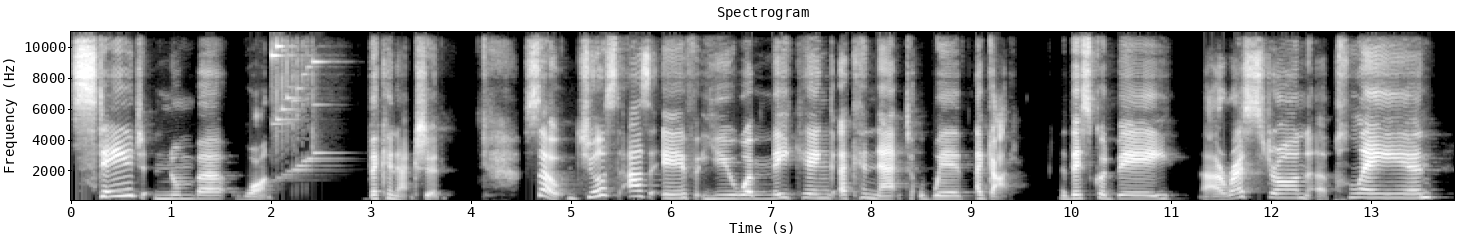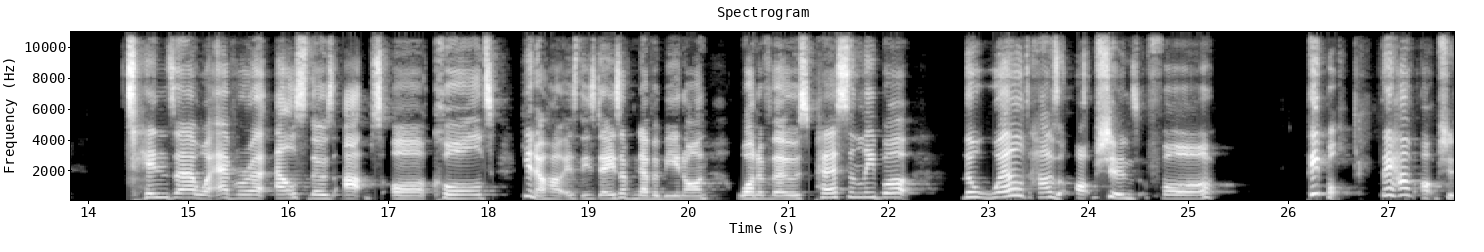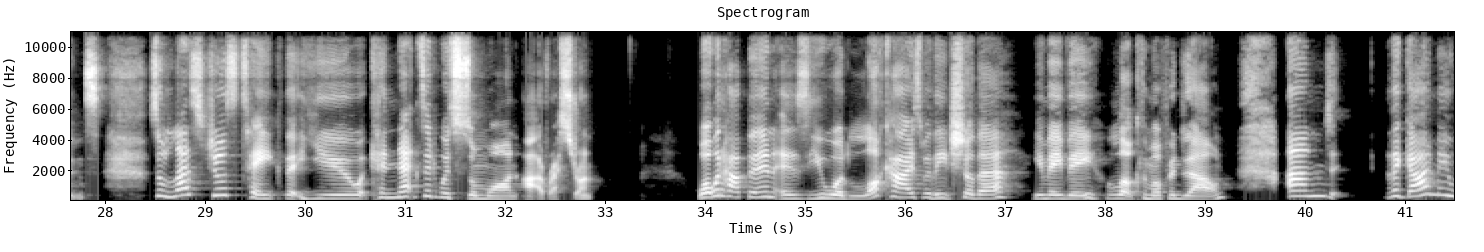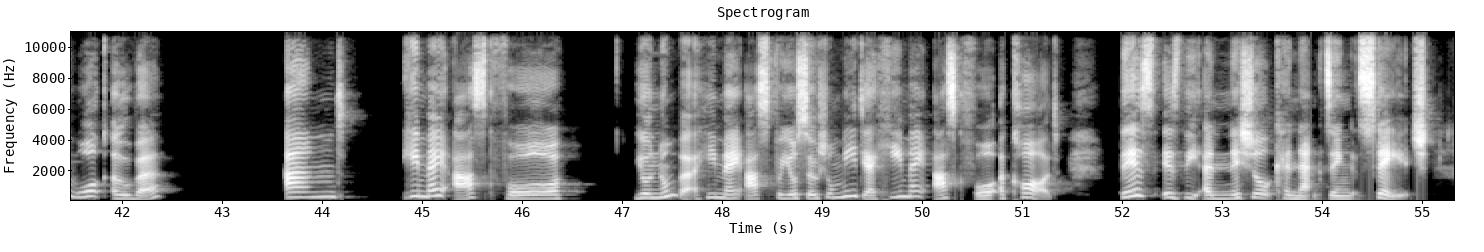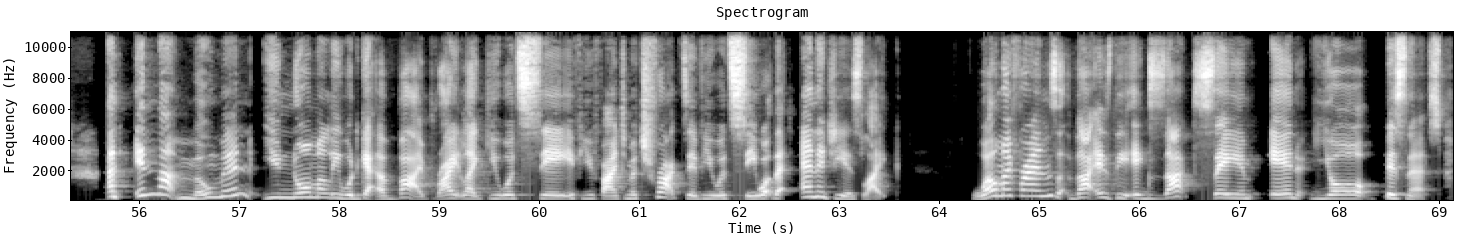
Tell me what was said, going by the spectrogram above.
Stage number one the connection. So, just as if you were making a connect with a guy, this could be a restaurant, a plane, Tinder, whatever else those apps are called. You know how it is these days. I've never been on one of those personally, but the world has options for people they have options. So let's just take that you connected with someone at a restaurant. What would happen is you would lock eyes with each other. You maybe look them up and down. And the guy may walk over and he may ask for your number. He may ask for your social media. He may ask for a card. This is the initial connecting stage. And in that moment, you normally would get a vibe, right? Like you would see if you find him attractive, you would see what the energy is like. Well, my friends, that is the exact same in your business.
